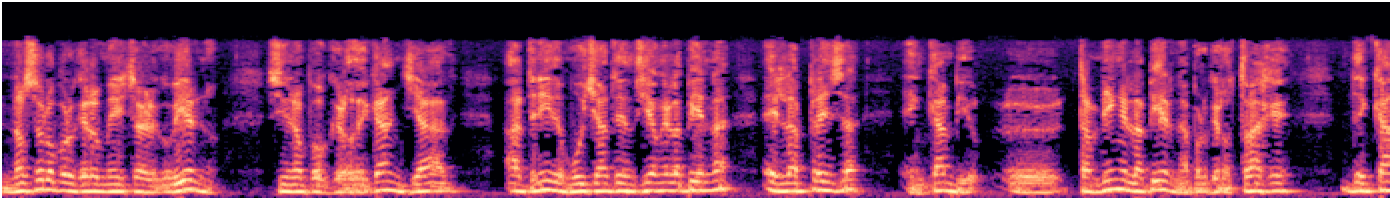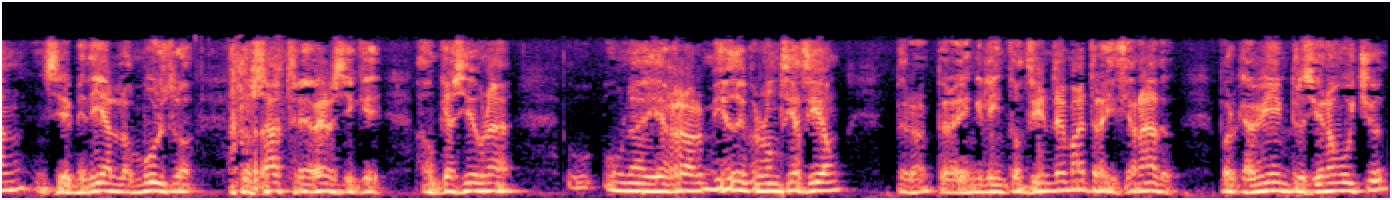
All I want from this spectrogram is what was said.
no solo porque era un ministro del gobierno, sino porque lo de Camp ya ha tenido mucha atención en la pierna, en la prensa, en cambio, eh, también en la pierna, porque los trajes de Kant se medían los muslos, los astres, a ver si que, aunque ha sido una, un error mío de pronunciación, pero, pero en el inconsciente me ha traicionado, porque a mí me impresionó mucho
